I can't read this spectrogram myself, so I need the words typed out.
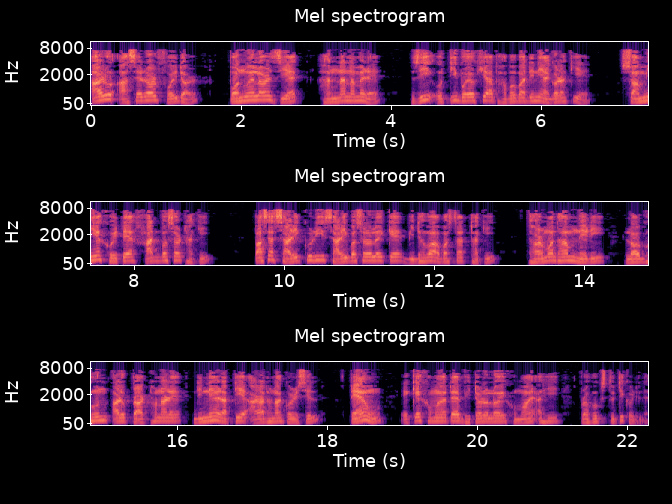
আৰু আচেৰৰ ফৈদৰ পনুৱেলৰ জীয়েক হান্না নামেৰে যি অতি বয়সীয়া ভাৱবাদিনী এগৰাকীয়ে স্বামীয়ে সৈতে সাত বছৰ থাকি পাছে চাৰিকুৰি চাৰি বছৰলৈকে বিধৱা অৱস্থাত থাকি ধৰ্মধাম নেৰি লঘোণ আৰু প্ৰাৰ্থনাৰে দিনে ৰাতিয়ে আৰাধনা কৰিছিল তেওঁ একে সময়তে ভিতৰলৈ সোমাই আহি প্ৰভুক স্তুতি কৰিলে।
